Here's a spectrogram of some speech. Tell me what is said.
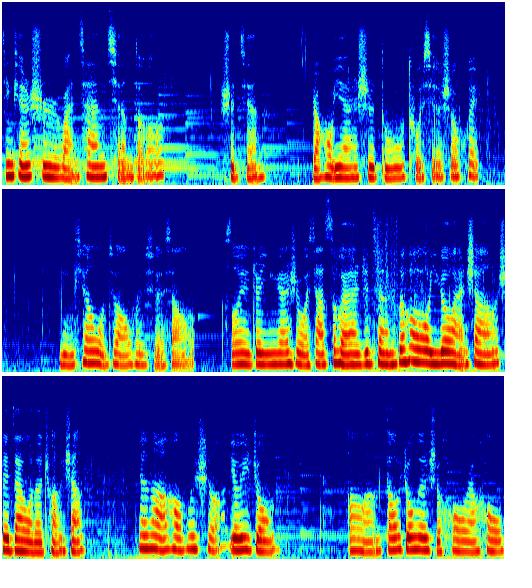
今天是晚餐前的时间，然后依然是读《妥协社会》。明天我就要回学校了，所以这应该是我下次回来之前最后一个晚上睡在我的床上。天呐，好不舍，有一种，嗯，高中的时候，然后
